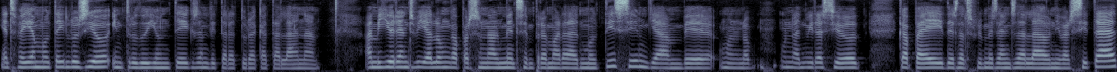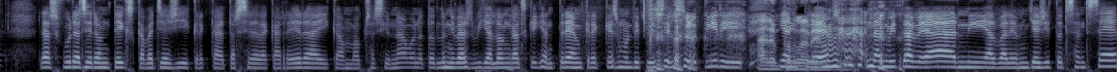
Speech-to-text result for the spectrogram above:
i ens feia molta il·lusió introduir un text en literatura catalana. A mi Llorenç Villalonga personalment sempre m'ha agradat moltíssim, ja em ve una, una admiració cap a ell des dels primers anys de la universitat. Les Fures era un text que vaig llegir crec que a tercera de carrera i que em va obsessionar. Bueno, tot l'univers Villalonga, els que hi entrem, crec que és molt difícil sortir i, i entrem sí. en el mite Bearn i el volem llegir tot sencer.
